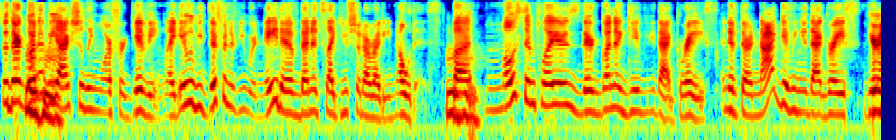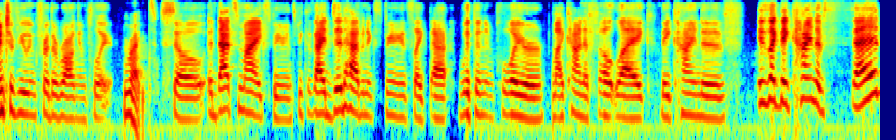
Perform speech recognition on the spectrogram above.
So they're going to be Mhm. actually more forgiving. Like it would be different if you were native, then it's like you should already know this. But Mhm. most employers, they're going to give you that grace. And if they're not giving you that grace, you're interviewing for the wrong employer. Right. So that's my experience because I did have an experience like that with an employer. I kind of felt like they kind of, it's like they kind of said,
